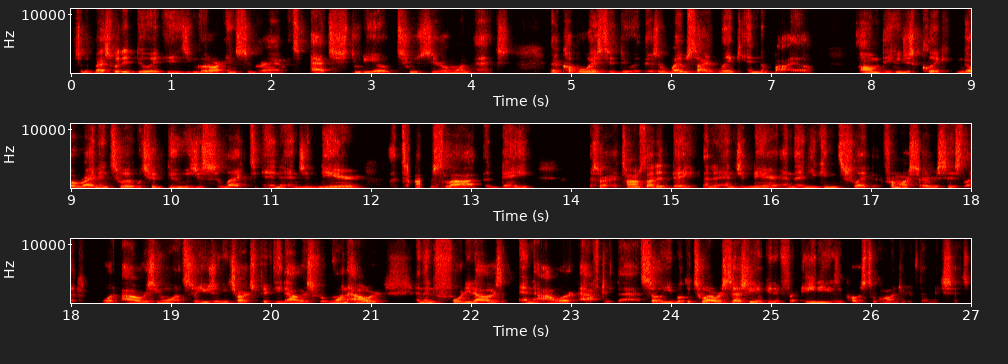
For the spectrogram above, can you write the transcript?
So the best way to do it is you can go to our Instagram. It's at Studio201X. There are a couple ways to do it. There's a website link in the bio um, that you can just click and go right into it. What you do is you select an engineer, a time slot, a date, sorry, a time slot, a date, then an engineer, and then you can select from our services like what hours you want. So usually we charge $50 for one hour and then $40 an hour after that. So you book a two hour session, you'll get it for 80 as opposed to 100, if that makes sense.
